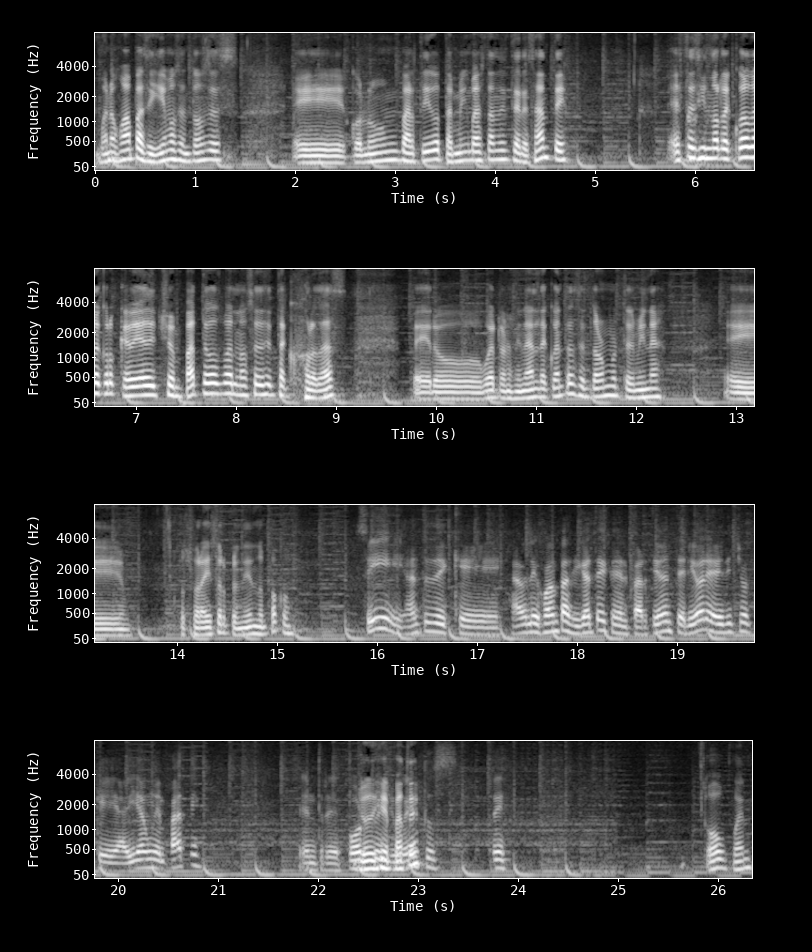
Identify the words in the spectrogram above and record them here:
Bueno, Juanpa, seguimos entonces eh, con un partido también bastante interesante. Este sí no recuerdo, creo que había dicho empate, Osvaldo, no sé si te acordás. Pero bueno, al final de cuentas el Dortmund termina eh, pues por ahí sorprendiendo un poco. Sí, antes de que hable Juanpa, fíjate que en el partido anterior había dicho que había un empate entre Porto y Juventus. Sí. Oh, bueno.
